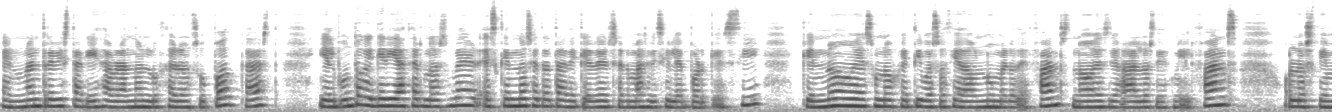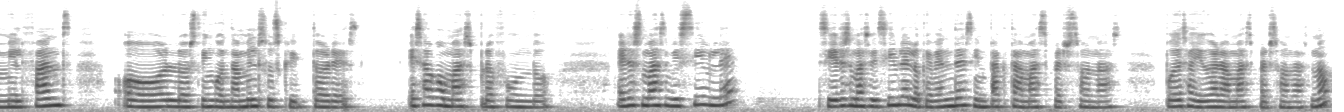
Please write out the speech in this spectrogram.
en una entrevista que hizo a Brandon Lucero en su podcast y el punto que quería hacernos ver es que no se trata de querer ser más visible porque sí, que no es un objetivo asociado a un número de fans, no es llegar a los 10.000 fans o los 100.000 fans o los 50.000 suscriptores. Es algo más profundo. Eres más visible. Si eres más visible, lo que vendes impacta a más personas. Puedes ayudar a más personas, ¿no?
